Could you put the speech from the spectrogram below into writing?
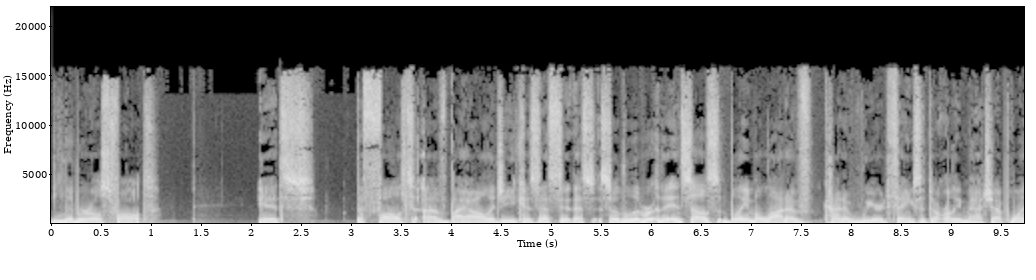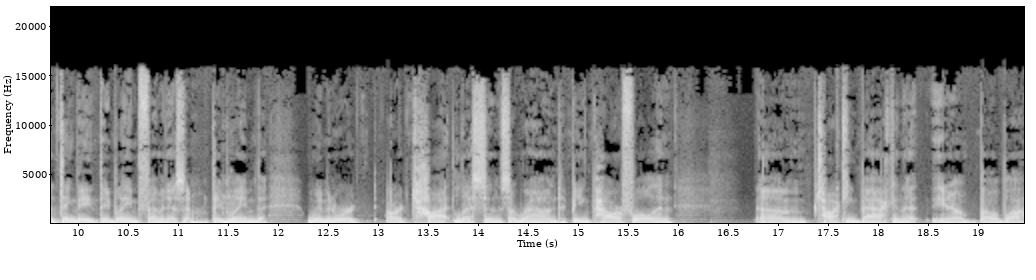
liberals' fault, it's the fault of biology because that's it. That's so the liberal the incels blame a lot of kind of weird things that don't really match up. One thing they they blame feminism. They blame that women were are taught lessons around being powerful and um, talking back and that you know blah blah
